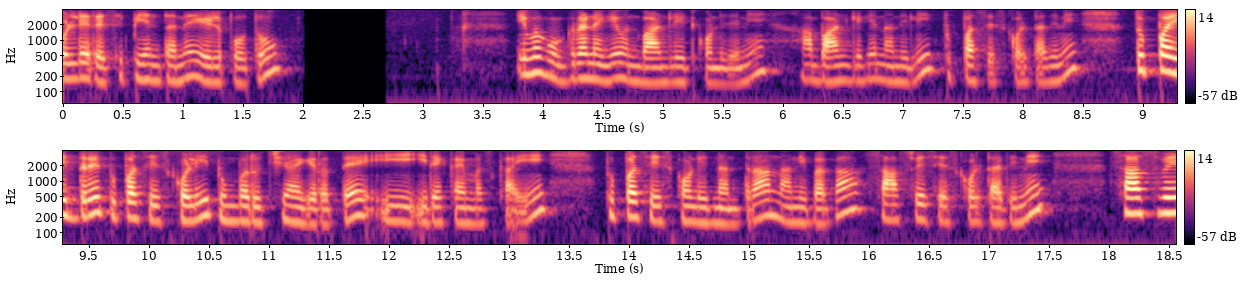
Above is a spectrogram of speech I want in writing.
ಒಳ್ಳೆ ರೆಸಿಪಿ ಅಂತಲೇ ಹೇಳ್ಬೋದು. ಇವಾಗ ಒಗ್ಗರಣೆಗೆ ಒಂದು ಬಾಣಲಿ ಇಟ್ಕೊಂಡಿದ್ದೀನಿ. ಆ ಬಾಣಲಿಗೆ ನಾನಿಲ್ಲಿ ತುಪ್ಪ ಸೇರಿಸ್ಕೊಳ್ತಾ ಇದ್ದೀನಿ. ತುಪ್ಪ ಇದ್ದರೆ ತುಪ್ಪ ಸೇರಿಸ್ಕೊಳ್ಳಿ ತುಂಬ ರುಚಿಯಾಗಿರುತ್ತೆ ಈ ಹೀರೆಕಾಯಿ ಮಸ್ಕಾಯಿ. ತುಪ್ಪ ಸೇರಿಸ್ಕೊಂಡಿದ ನಂತರ ನಾನಿವಾಗ ಸಾಸಿವೆ ಸೇರಿಸ್ಕೊಳ್ತಾ ಇದ್ದೀನಿ. ಸಾಸಿವೆ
